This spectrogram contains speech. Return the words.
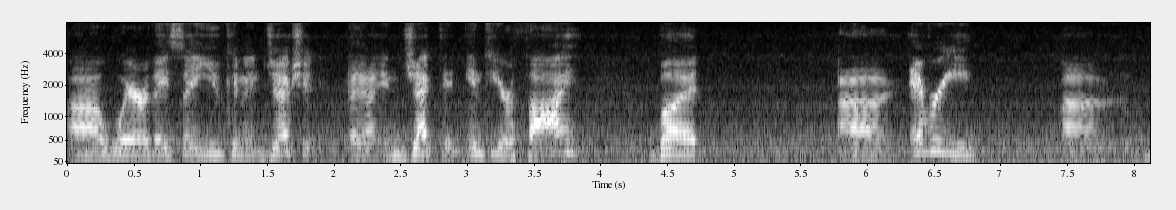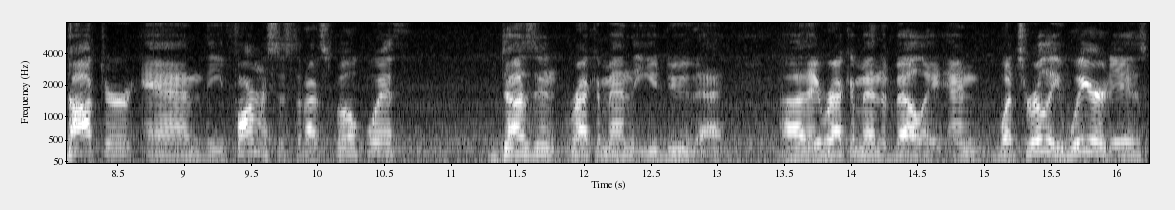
uh, where they say you can inject it, uh, inject it into your thigh, but uh, every uh, doctor and the pharmacist that I've spoke with doesn't recommend that you do that. Uh, they recommend the belly. And what's really weird is,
